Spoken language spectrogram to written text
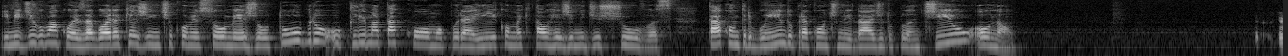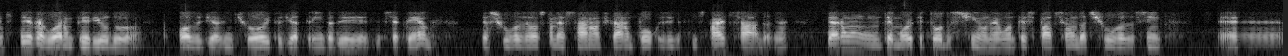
E me diga uma coisa, agora que a gente começou o mês de outubro, o clima está como por aí? Como é que está o regime de chuvas? Está contribuindo para a continuidade do plantio ou não? A gente teve agora um período, após o dia 28, dia 30 de, de setembro, as chuvas elas começaram a ficar um pouco esparçadas, né? Era um, um temor que todos tinham, né? Uma antecipação das chuvas, assim, é,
